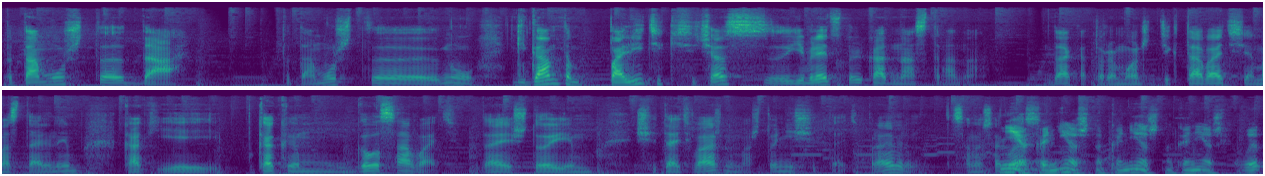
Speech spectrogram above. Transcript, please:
потому что, да, потому что, ну, гигантом политики сейчас является только одна страна, да, которая может диктовать всем остальным, как ей, как им голосовать, да, и что им считать важным, а что не считать, правильно? Ты со мной согласен? Нет, конечно, конечно, конечно, в,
